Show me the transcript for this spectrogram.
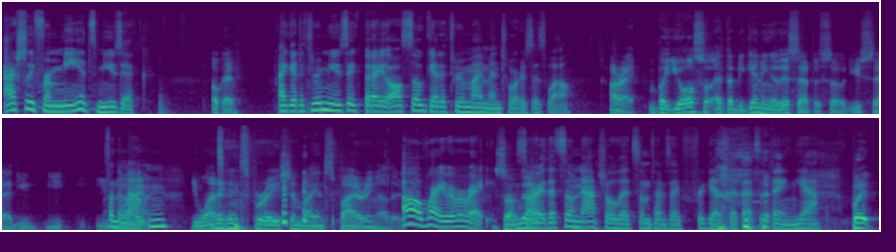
actually, for me, it's music. Okay. I get it through music, but I also get it through my mentors as well. All right. But you also, at the beginning of this episode, you said you. you you From the wanted, mountain? You wanted inspiration by inspiring others. Oh, right, right, right, right. So I'm gonna- Sorry, that's so natural that sometimes I forget that that's a thing. Yeah. But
